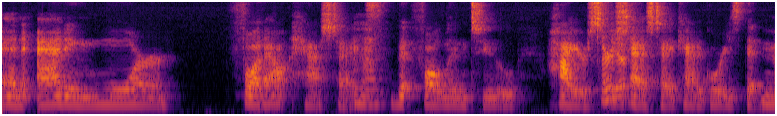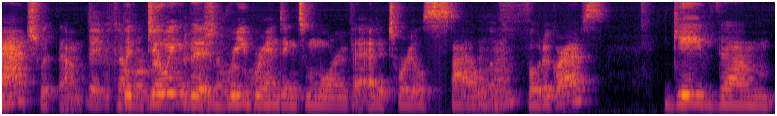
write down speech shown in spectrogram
and adding more thought out hashtags Mhm. that fall into higher search Yep. hashtag categories that match with them They become more but doing the up more. rebranding to more of an editorial style Mhm. of photographs gave them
